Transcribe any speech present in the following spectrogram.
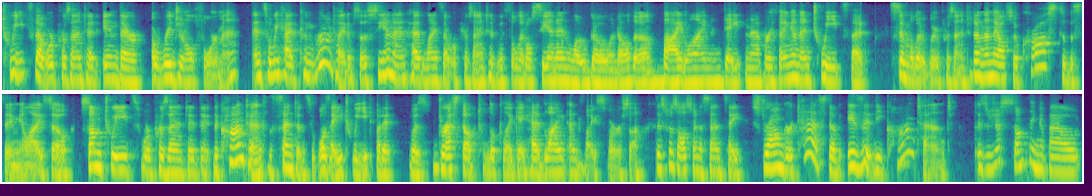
tweets that were presented in their original format. And so we had congruent items, so CNN headlines that were presented with the little CNN logo and all the byline and date and everything, and then tweets that similarly were presented. And then they also crossed to the stimuli. So some tweets were presented, the, the content, the sentence it was a tweet, but it was dressed up to look like a headline and vice versa. This was also, in a sense, a stronger test of is it the content is there just something about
